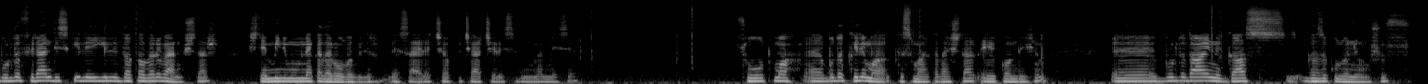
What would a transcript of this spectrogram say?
Burada fren diski ile ilgili dataları vermişler. İşte minimum ne kadar olabilir vesaire çapı çerçevesi bilmem nesi. Soğutma. E, bu da klima kısmı arkadaşlar. Air condition. E, burada da aynı gaz gazı kullanıyormuşuz.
